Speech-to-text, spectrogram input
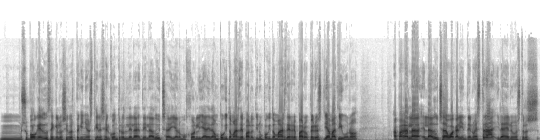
Mm, supongo que deduce que los hijos pequeños tienes el control de la, ducha y a lo mejor ya le da un poquito más de palo, tiene un poquito más de reparo, pero es llamativo, ¿no? Apagar la, la ducha de agua caliente nuestra y la de nuestros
